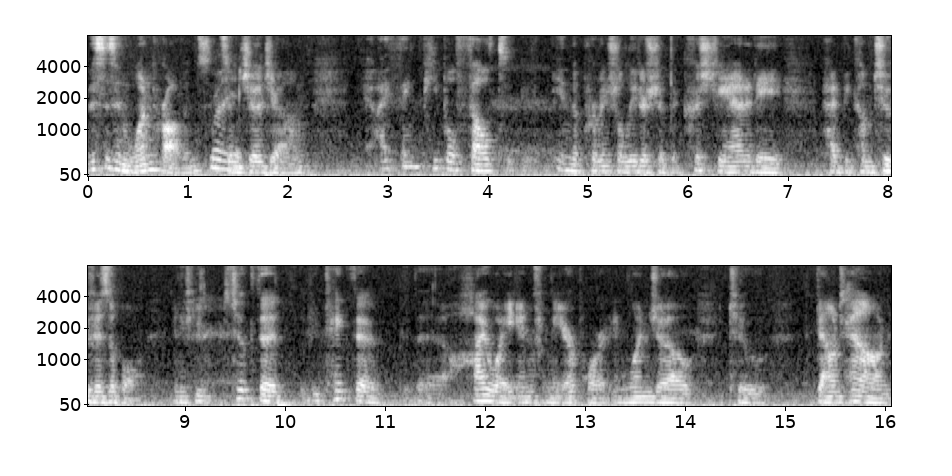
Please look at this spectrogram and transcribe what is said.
This is in one province, it's in Zhejiang. I think people felt in the provincial leadership that Christianity had become too visible. And if you took the, if you take the, the highway in from the airport in Wenzhou to downtown,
